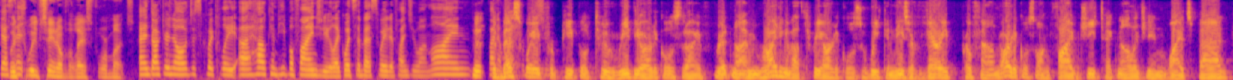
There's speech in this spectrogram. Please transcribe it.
yes, which we've seen over the last four months. And Dr. Noel, just quickly, uh, how can people find you? Like, what's the best way to find you online? The, the best way for people to read the articles that I've written, I'm writing about three articles a week, and these are very profound articles on 5G technology and why it's bad,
